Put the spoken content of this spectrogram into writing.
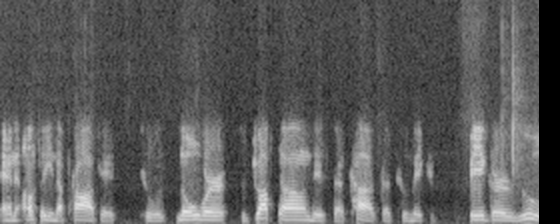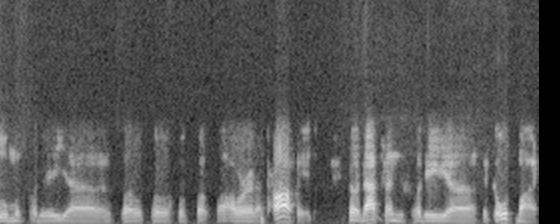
and also in the process to lower to drop down this uh, cost to make bigger room for the uh, for, for, for, for our profit. So that's for the uh, the gold mine.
